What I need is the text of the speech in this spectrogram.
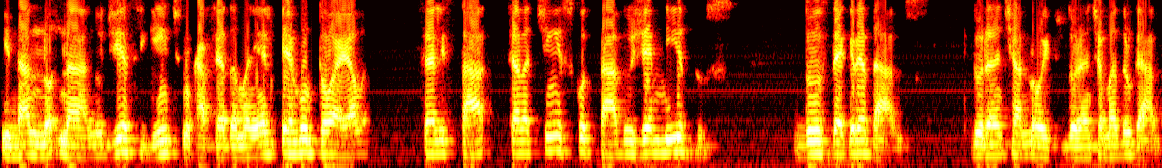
e na, na, no dia seguinte, no café da manhã, ele perguntou a ela se ela, está, se ela tinha escutado os gemidos dos degredados durante a noite, durante a madrugada.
